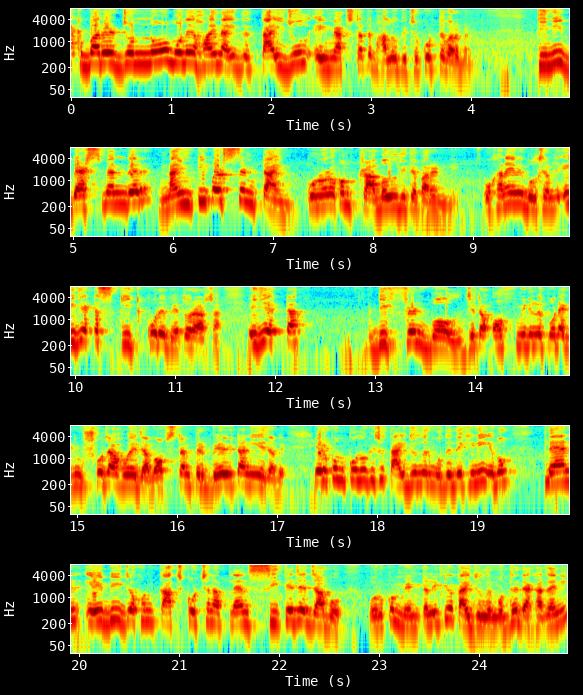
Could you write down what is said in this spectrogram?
একবারের জন্য মনে হয় নাই যে তাইজুল এই ম্যাচটাতে ভালো কিছু করতে পারবেন। তিনি ব্যাটসম্যানদের নাইনটি পার্সেন্ট টাইম কোনো রকম ট্রাবল দিতে পারেননি। ওখানে আমি বলছিলাম যে এই যে একটা স্কিট করে ভেতরে আসা, এই যে একটা ডিফারেন্ট বল যেটা অফ মিডলে পরে একদম সোজা হয়ে যাবে অফ স্ট্যাম্পের বেলটা নিয়ে যাবে। এরকম কোনো কিছু তাইজুলের মধ্যে দেখিনি এবং প্ল্যান এ বি যখন কাজ করছে না প্ল্যান সিতে যে যাব, ওরকম মেন্টালিটিও তাইজুলের মধ্যে দেখা যায়নি।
